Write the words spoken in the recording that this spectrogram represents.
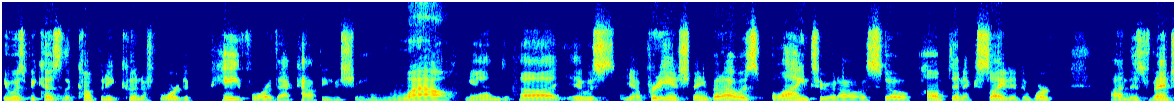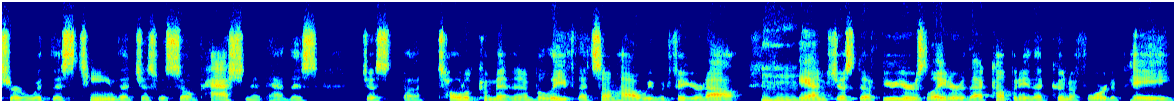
it was because the company couldn't afford to pay for that copy machine Wow. and uh, it was you know pretty interesting but i was blind to it i was so pumped and excited to work on this venture with this team that just was so passionate had this just uh, total commitment and belief that somehow we would figure it out Mhm. and just a few years later that company that couldn't afford to pay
